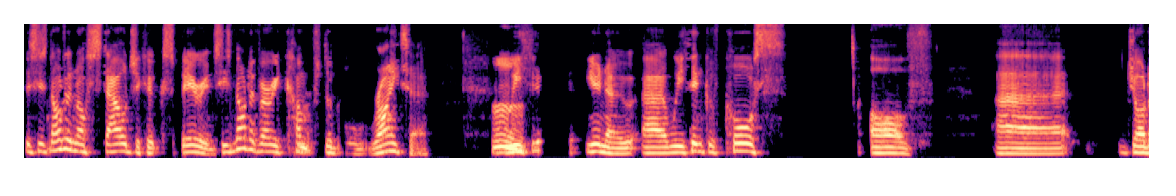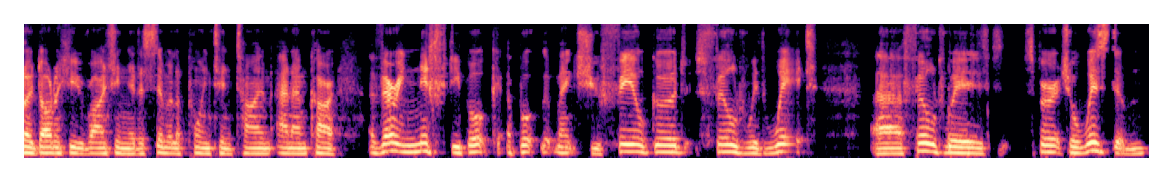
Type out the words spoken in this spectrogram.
this is not a nostalgic experience. He's not a very hmm. comfortable writer. Mm. We, th- you know, uh, we think, of course, of uh, John O'Donohue writing at a similar point in time, Anam Cara, a very nifty book, a book that makes you feel good, filled with wit, uh, filled with spiritual wisdom,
